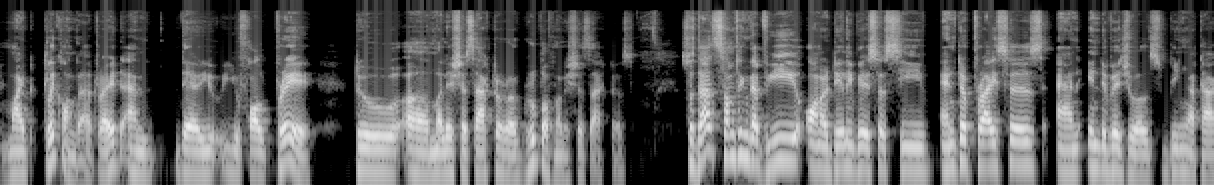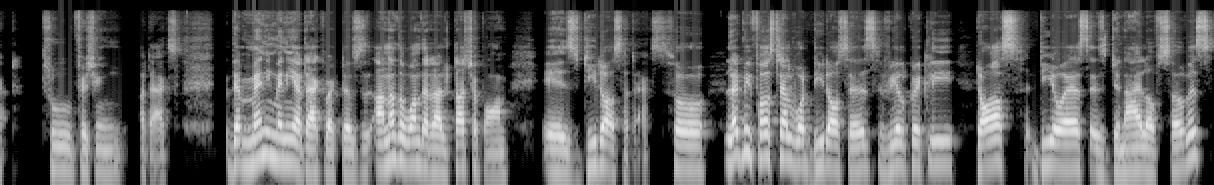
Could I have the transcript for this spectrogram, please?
might click on that, right? And there you, you fall prey to a malicious actor or a group of malicious actors. So that's something that we on a daily basis see enterprises and individuals being attacked through phishing attacks. There are many, many attack vectors. Another one that I'll touch upon is DDoS attacks. So let me first tell what DDoS is real quickly. DOS, DOS is denial of service.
